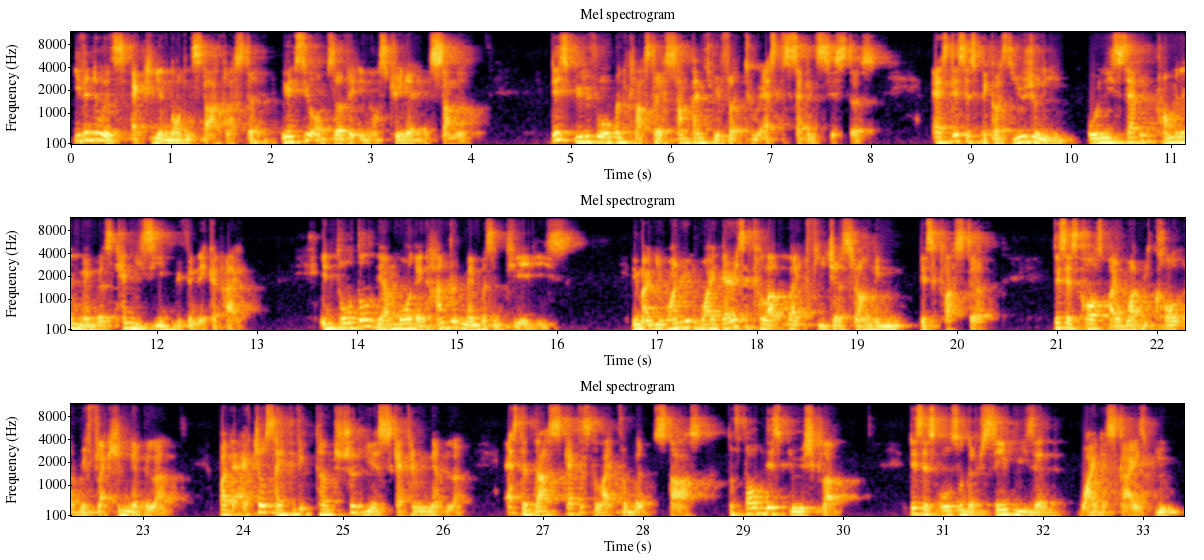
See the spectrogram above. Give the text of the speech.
Even though it's actually a northern star cluster, you can still observe it in Australia in summer. This beautiful open cluster is sometimes referred to as the Seven Sisters, as this is because usually only seven prominent members can be seen with the naked eye. In total, there are more than 100 members in Pleiades. You might be wondering why there is a cloud-like feature surrounding this cluster. This is caused by what we call a reflection nebula, but the actual scientific term should be a scattering nebula, as the dust scatters the light from the stars to form this bluish cloud. This is also the same reason why the sky is blue.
